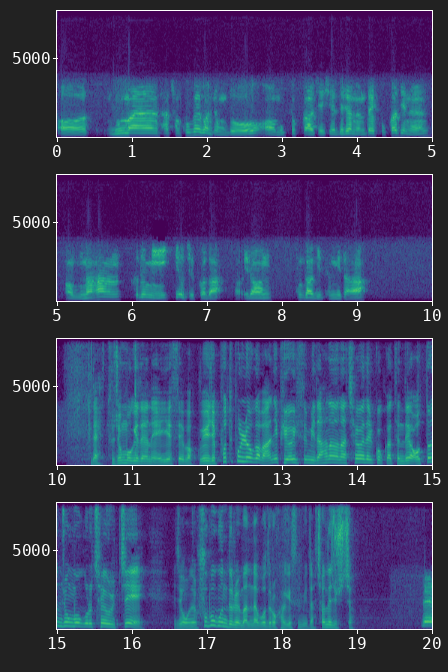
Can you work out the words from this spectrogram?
어, 64,900원 정도 어, 목표가 제시해드렸는데 그까지는 어, 무난한 흐름이 이어질 거다 어, 이런 생각이 듭니다. 네, 두 종목에 대한 AS 해봤고요. 이제 포트폴리오가 많이 비어 있습니다. 하나하나 채워야 될 것 같은데 어떤 종목으로 채울지 이제 오늘 후보군들을 만나보도록 하겠습니다. 전해주시죠. 네,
